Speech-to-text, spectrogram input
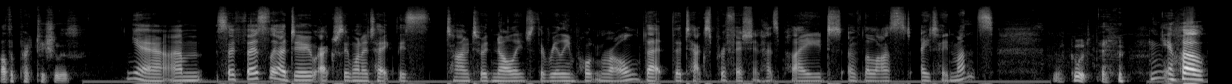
other practitioners? Yeah. Um, so, firstly, I do actually want to take this time to acknowledge the really important role that the tax profession has played over the last 18 months. Good. yeah, well,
